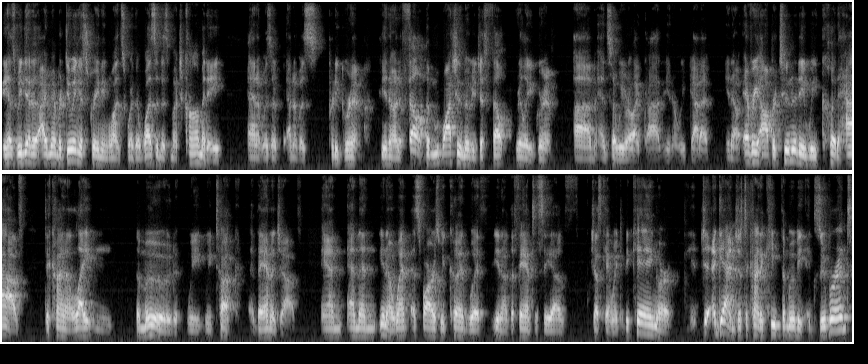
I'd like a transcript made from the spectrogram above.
Because we did, I remember doing a screening once where there wasn't as much comedy, and it was a and it was pretty grim, you know. And it felt the watching the movie just felt really grim. Um, and so we were like, God, you know, we've got to, you know, every opportunity we could have to kind of lighten the mood, we we took advantage of and and then you know went as far as we could with you know the fantasy of just can't wait to be king or again just to kind of keep the movie exuberant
